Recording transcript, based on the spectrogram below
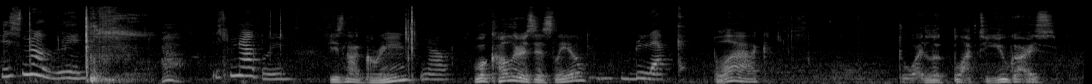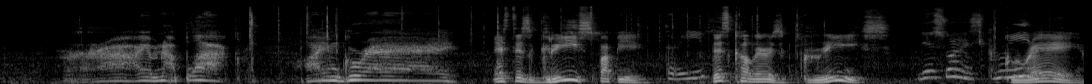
He's not green. He's not green. He's not green? No. What color is this, Leo? Black. Black? Do I look black to you guys? I am not black. I am gray. Este es grease, papi. Green. This color is grease. This one is green. Gray.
